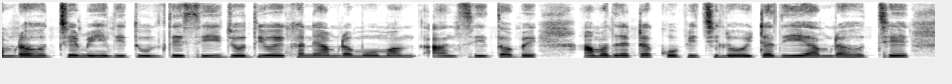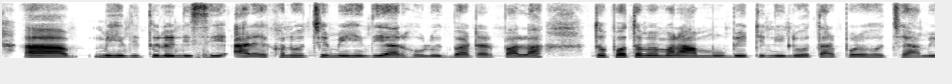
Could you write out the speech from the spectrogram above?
আমরা হচ্ছে মেহেদি তুলতেছি। যদিও এখানে আমরা মোম আনছি, তবে আমাদের একটা কপি ছিল, ওইটা দিয়ে আমরা হচ্ছে মেহেদি তুলে নিছি। আর এখন হচ্ছে মেহেদি আর হলুদ বাটার পালা। তো প্রথমে আমার আম্মু বেটে নিল, তারপরে হচ্ছে আমি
